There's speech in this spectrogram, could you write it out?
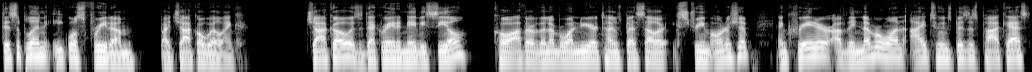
Discipline Equals Freedom by Jocko Willink. Jocko is a decorated Navy SEAL, co author of the number one New York Times bestseller, Extreme Ownership, and creator of the number one iTunes business podcast,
